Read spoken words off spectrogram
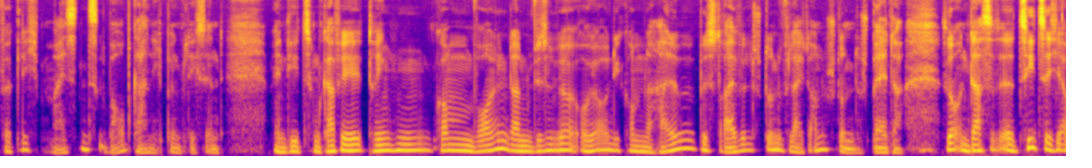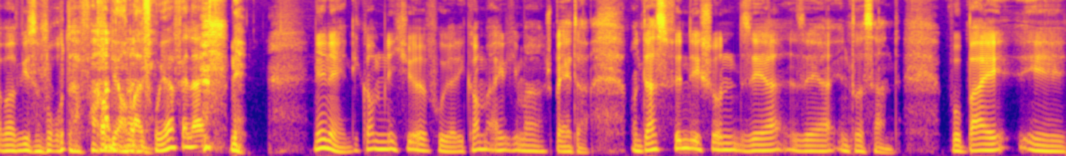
wirklich meistens überhaupt gar nicht pünktlich sind. Wenn die zum Kaffee trinken kommen wollen, dann wissen wir, oh ja, die kommen eine halbe bis dreiviertel Stunde, vielleicht auch eine Stunde später. So, und das äh, zieht sich aber wie so ein roter Faden. Kommt die auch mal früher vielleicht? Nee. Nee, nee, die kommen nicht äh, früher, die kommen eigentlich immer später. Und das finde ich schon sehr, sehr interessant. Wobei äh,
